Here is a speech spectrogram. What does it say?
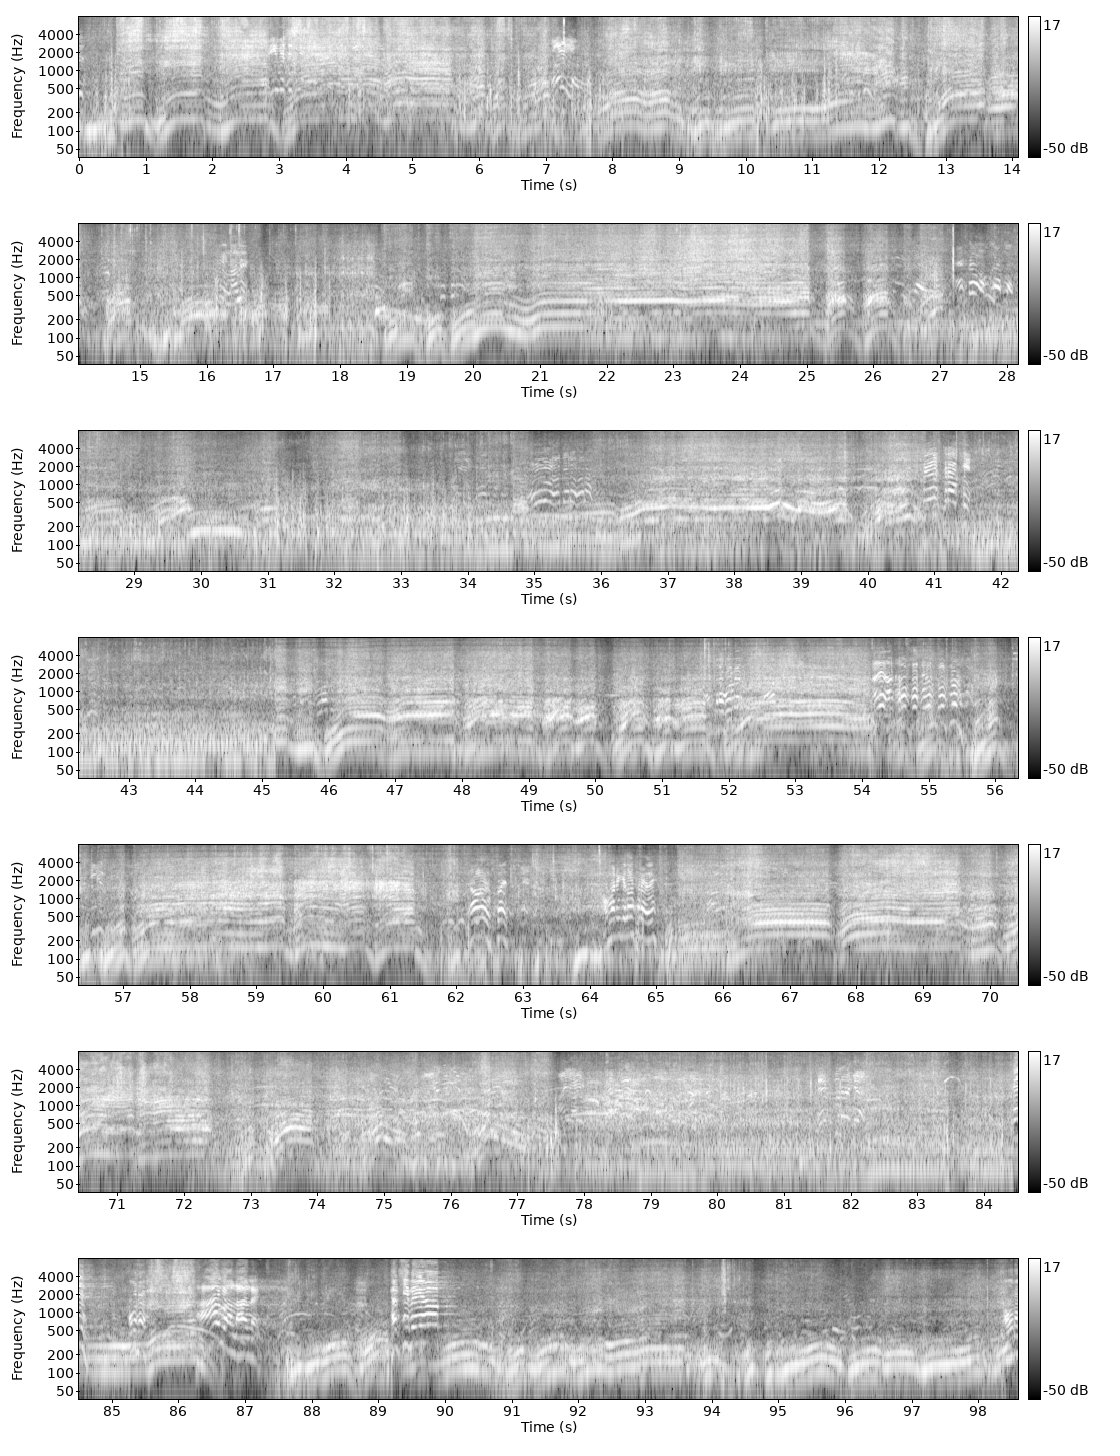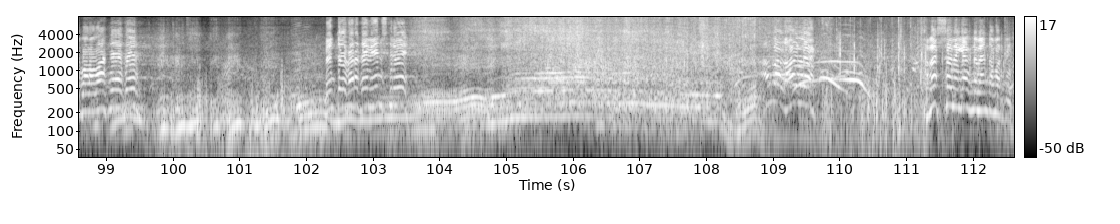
Yeah. Ja, offside. Han var ikke langt fra dem. Það var laglegt. Pepsi Veja. Ára bara vatnið eftir. Myndu að fara til vinstri. Það var laglegt. Þvessum í gegnum endamarkið.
